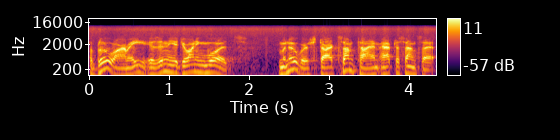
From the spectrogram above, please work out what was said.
The Blue Army is in the adjoining woods. Maneuvers start sometime after sunset.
